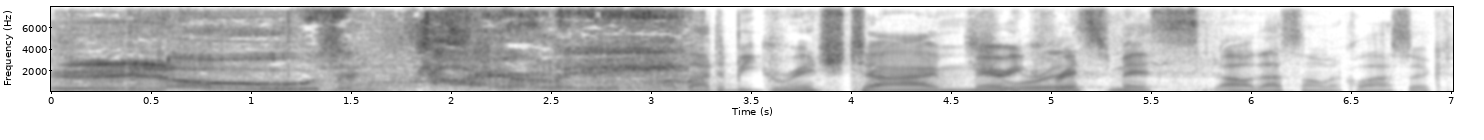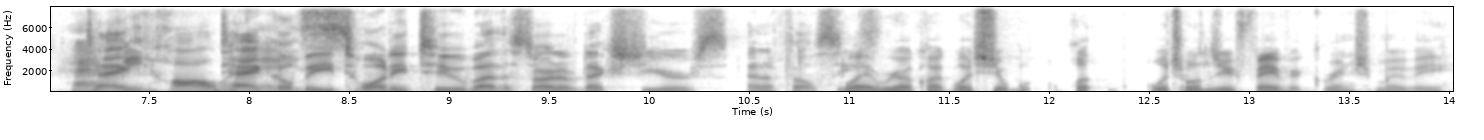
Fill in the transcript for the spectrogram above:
Loathe entirely. Oh, about to be Grinch time. Merry Sure is. Christmas. Oh, that's not a classic. Happy Tank, holidays. Tank will be 22 by the start of next year's NFL season. Wait, real quick. What's your what? Which one's your favorite Grinch movie?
